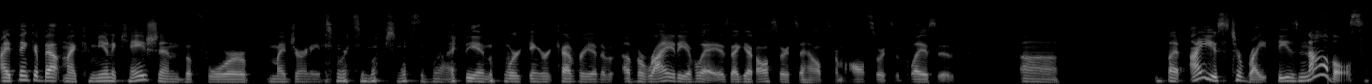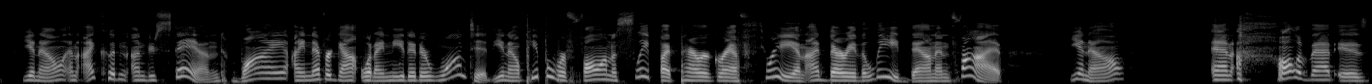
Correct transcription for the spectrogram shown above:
I think about my communication before my journey towards emotional sobriety and working recovery in a, a variety of ways. I get all sorts of help from all sorts of places. Uh, but I used to write these novels, you know, and I couldn't understand why I never got what I needed or wanted. You know, people were falling asleep by paragraph three, and I'd bury the lead down in five, you know, and all of that is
